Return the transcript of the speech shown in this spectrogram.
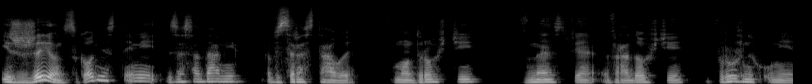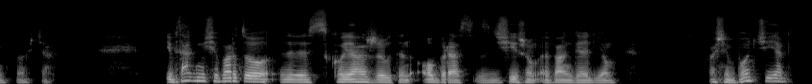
I żyjąc zgodnie z tymi zasadami, wzrastały w mądrości, w męstwie, w radości, w różnych umiejętnościach. I tak mi się bardzo y, skojarzył ten obraz z dzisiejszą Ewangelią. Właśnie bądźcie jak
